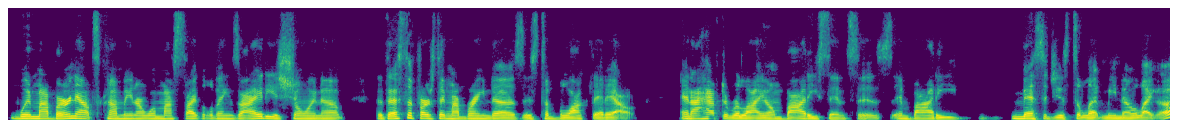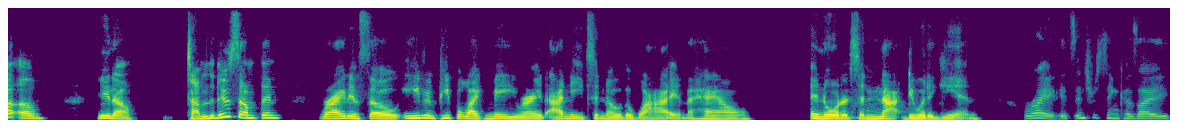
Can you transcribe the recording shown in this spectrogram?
when my burnout's coming or when my cycle of anxiety is showing up, that that's the first thing my brain does is to block that out. And I have to rely on body senses and body messages to let me know, like, uh oh, you know, time to do something. Right. And so even people like me, right, I need to know the why and the how in order to not do it again. Right. It's interesting because I,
